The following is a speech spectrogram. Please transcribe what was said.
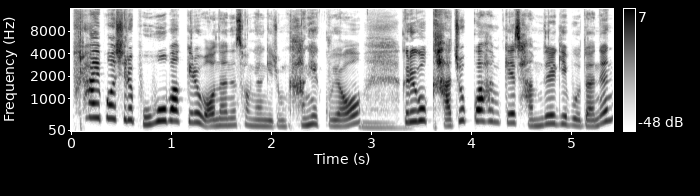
프라이버시를 보호받기를 원하는 성향이 좀 강했고요. 음. 그리고 가족과 함께 잠들기보다는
